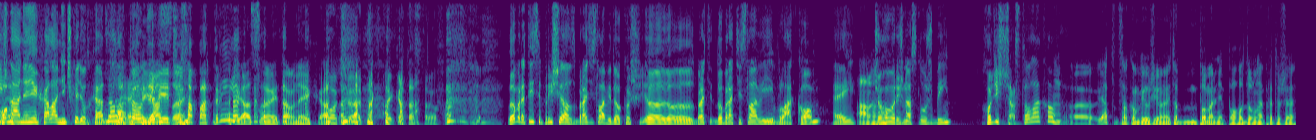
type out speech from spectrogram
Chyžná nenechala nič, keď odchádzala? Hotel Ja nevie, čo som- sa patrí? Ja som jej tam nechal. Počúvaj, tak to je katastrofa. Dobre, ty si prišiel z Bratislavy do, Koši- e, do- do Bratislavy vlakom, hej? Áno. Čo hovoríš na služby? Chodíš často vlakom? Uh, ja to celkom využívam, je to pomerne pohodlné, pretože...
